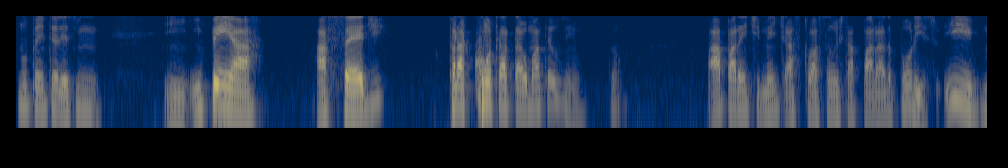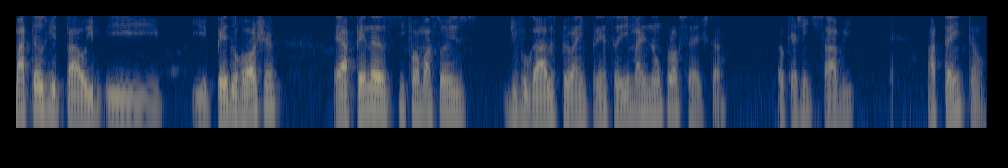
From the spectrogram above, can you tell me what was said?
não tem interesse em, em empenhar a sede para contratar o Mateuzinho. Então, aparentemente a situação está parada por isso. E Matheus Vital e, e, e Pedro Rocha é apenas informações divulgadas pela imprensa aí, mas não procede, tá? É o que a gente sabe até então.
